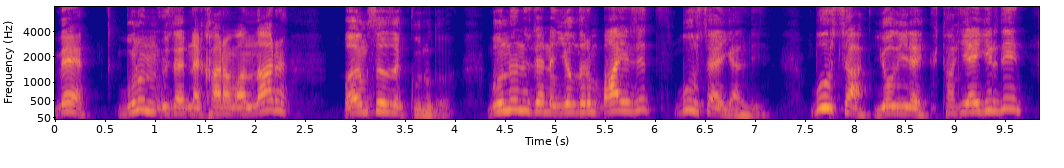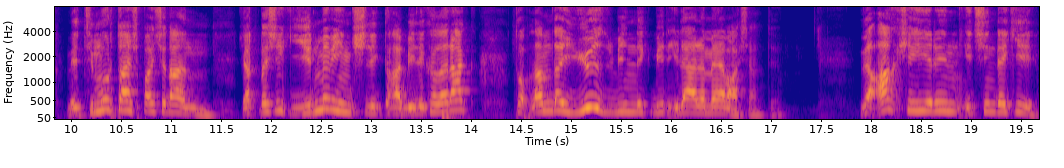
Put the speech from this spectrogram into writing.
Ve bunun üzerine karavanlar bağımsızlık kurulu. Bunun üzerine Yıldırım Bayezid Bursa'ya geldi. Bursa yolu ile Kütahya'ya girdi ve Timurtaş Paşa'dan yaklaşık 20 bin kişilik daha birlik alarak toplamda 100 binlik bir ilerlemeye başlattı. Ve Akşehir'in içindeki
